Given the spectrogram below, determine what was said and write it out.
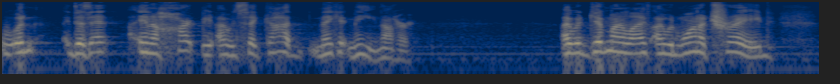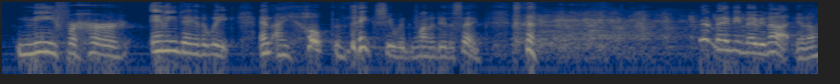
wouldn't, does it, in a heartbeat, I would say, God, make it me, not her. I would give my life, I would want to trade me for her any day of the week. And I hope and think she would want to do the same. maybe, maybe not, you know.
